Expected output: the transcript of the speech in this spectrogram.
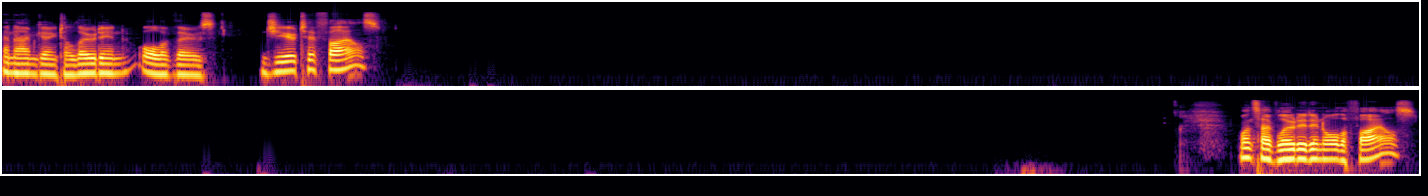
and I'm going to load in all of those geotiff files. Once I've loaded in all the files,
